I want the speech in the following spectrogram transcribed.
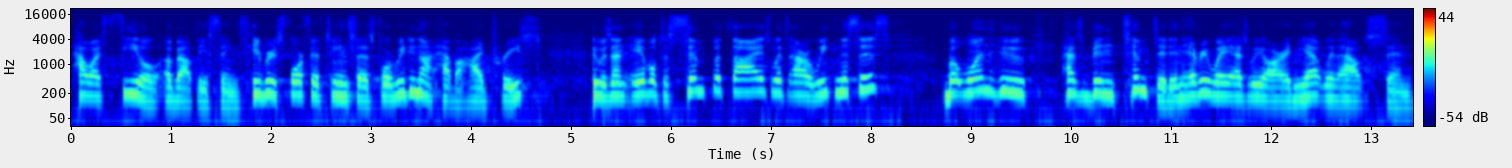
how I feel about these things? Hebrews 4:15 says, "For we do not have a high priest who is unable to sympathize with our weaknesses, but one who has been tempted in every way as we are and yet without sin."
